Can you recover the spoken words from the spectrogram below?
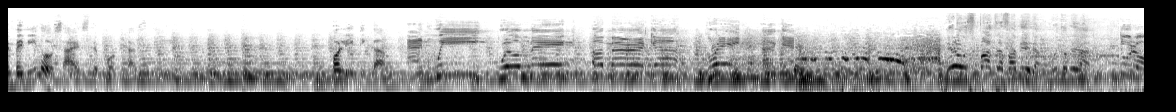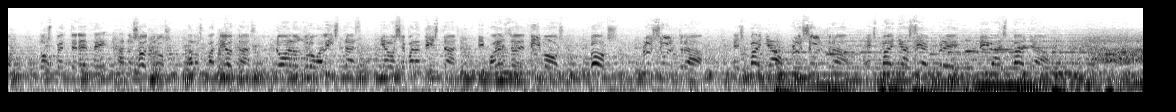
Bienvenidos a este podcast de política. And we will make America great again. Deus, pátria, família. Muito obrigado. futuro nos pertenece a nosotros, a los patriotas, no a los globalistas ni a los separatistas. Y por eso decimos, Vox Plus Ultra, España Plus Ultra, España siempre, viva España.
